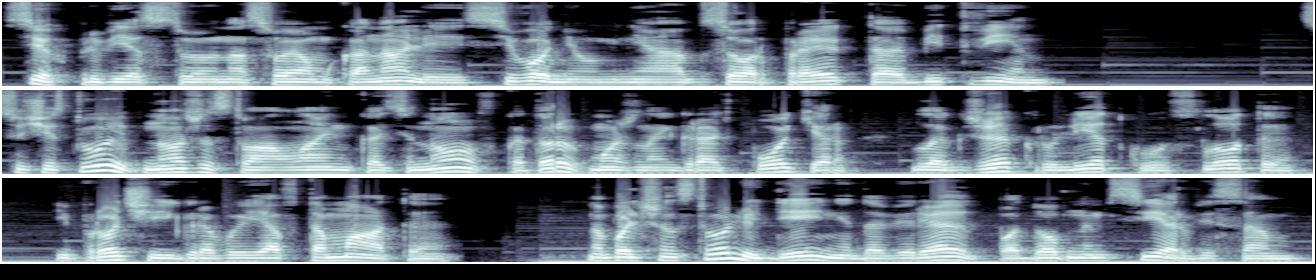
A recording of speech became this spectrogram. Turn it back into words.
Всех приветствую на своем канале. Сегодня у меня обзор проекта Bitwin. Существует множество онлайн-казино, в которых можно играть в покер, блэкджек, рулетку, слоты и прочие игровые автоматы. Но большинство людей не доверяют подобным сервисам,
